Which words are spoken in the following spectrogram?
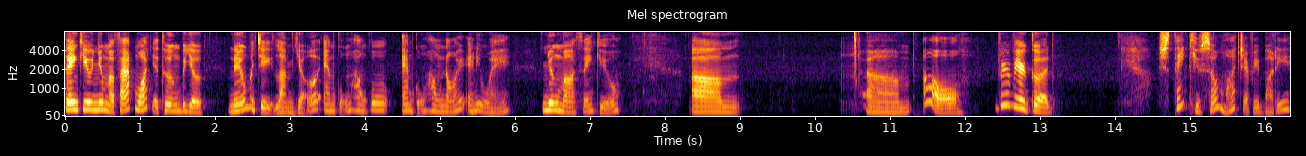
Thank you nhưng mà Phát quá dễ thương. Bây giờ nếu mà chị làm dở em cũng không có em cũng không nói anyway. Nhưng mà thank you. Um, um, oh very very good thank you so much everybody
